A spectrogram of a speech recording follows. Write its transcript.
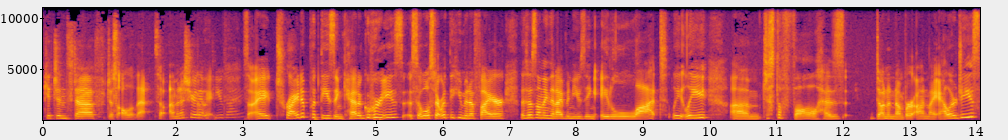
kitchen stuff, just all of that. So I'm gonna share that okay. with you guys. So I try to put these in categories. So we'll start with the humidifier. This is something that I've been using a lot lately. Um, just the fall has done a number on my allergies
